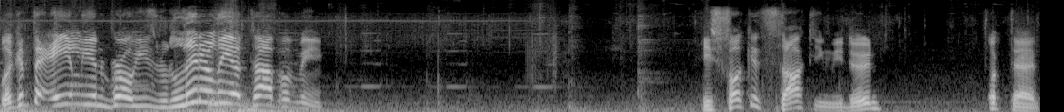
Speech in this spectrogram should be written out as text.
Look at the alien, bro. He's literally on top of me. He's fucking stalking me, dude. Fuck that.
